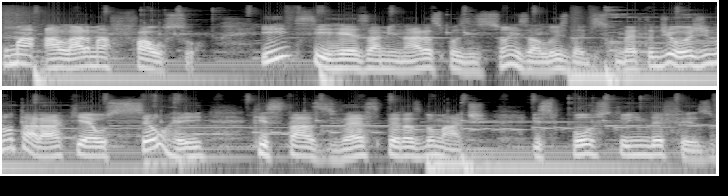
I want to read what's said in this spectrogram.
uma alarma falso. E, se reexaminar as posições à luz da descoberta de hoje, notará que é o seu rei que está às vésperas do mate, exposto e indefeso,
